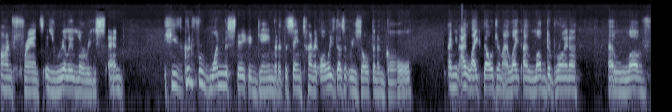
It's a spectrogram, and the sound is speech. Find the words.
on France is really Lloris, and he's good for one mistake a game, but at the same time, it always doesn't result in a goal. I mean, I like Belgium. I like I love De Bruyne. I love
